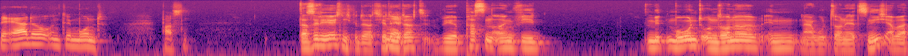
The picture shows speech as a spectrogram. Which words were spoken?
der Erde und dem Mond passen. Das hätte ich echt nicht gedacht. Ich hätte nee. gedacht, wir passen irgendwie mit Mond und Sonne in, na gut, Sonne jetzt nicht, aber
